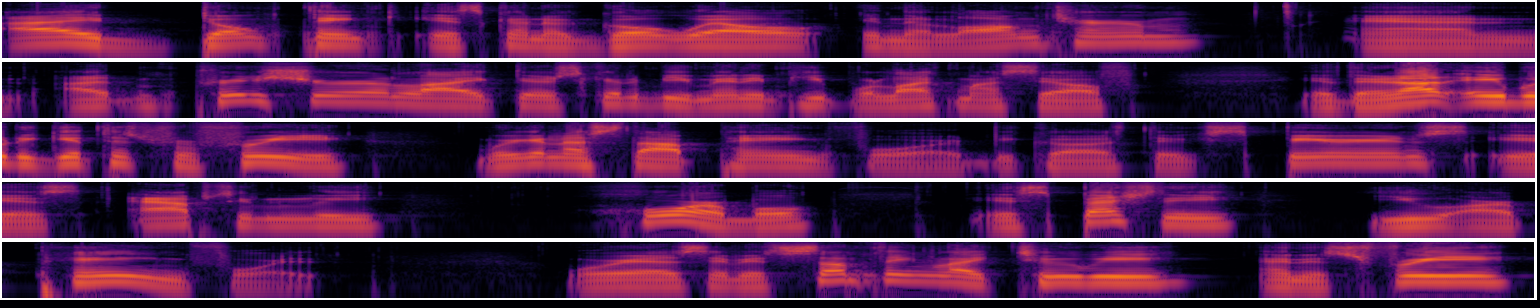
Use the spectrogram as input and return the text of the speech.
I don't think is going to go well in the long term. And I'm pretty sure like there's going to be many people like myself. If they're not able to get this for free, we're going to stop paying for it because the experience is absolutely horrible, especially you are paying for it. Whereas if it's something like Tubi and it's free,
